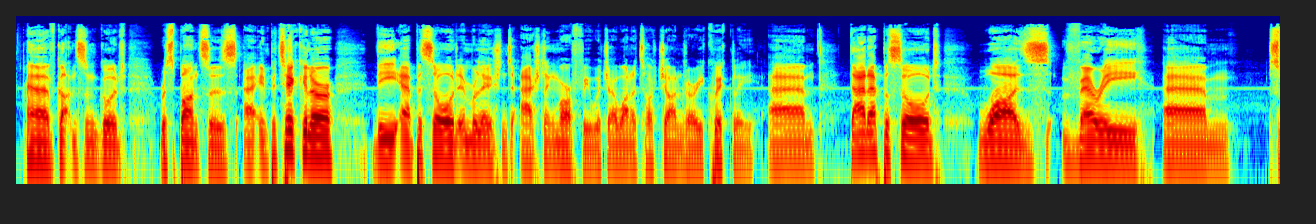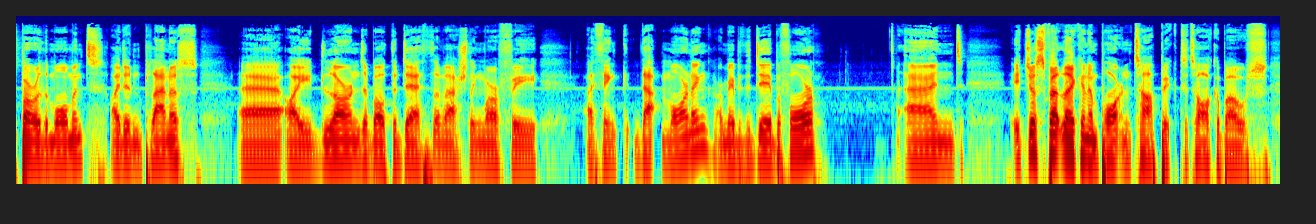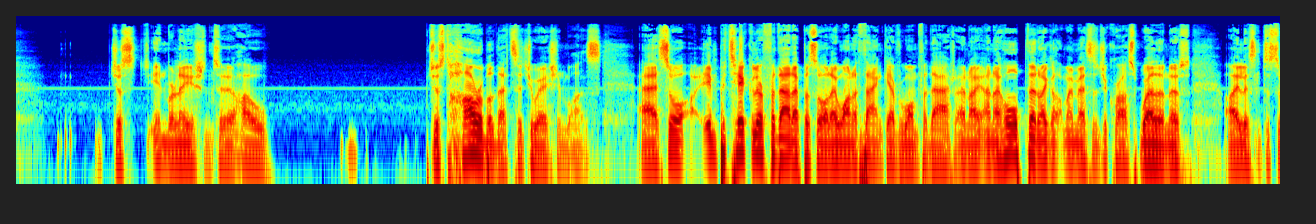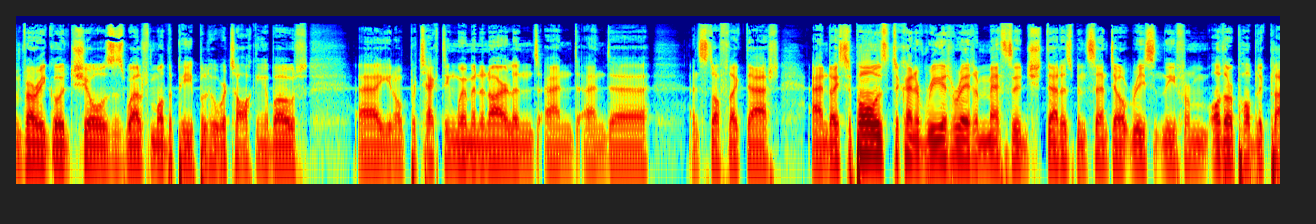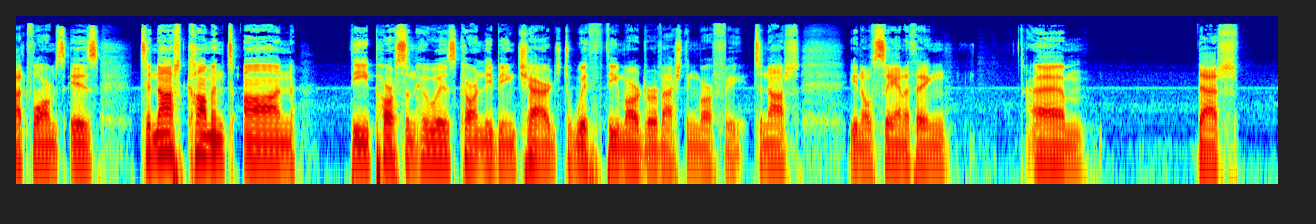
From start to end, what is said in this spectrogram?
Uh, have gotten some good responses. Uh, in particular, the episode in relation to Ashling Murphy, which I want to touch on very quickly. Um, that episode was very um, spur of the moment. I didn't plan it. Uh, I learned about the death of Ashling Murphy, I think that morning or maybe the day before, and it just felt like an important topic to talk about, just in relation to how just horrible that situation was. Uh, so, in particular for that episode, I want to thank everyone for that, and I and I hope that I got my message across well in it. I listened to some very good shows as well from other people who were talking about, uh, you know, protecting women in Ireland and and uh, and stuff like that. And I suppose to kind of reiterate a message that has been sent out recently from other public platforms is to not comment on the person who is currently being charged with the murder of Ashling Murphy. To not, you know, say anything. Um, that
